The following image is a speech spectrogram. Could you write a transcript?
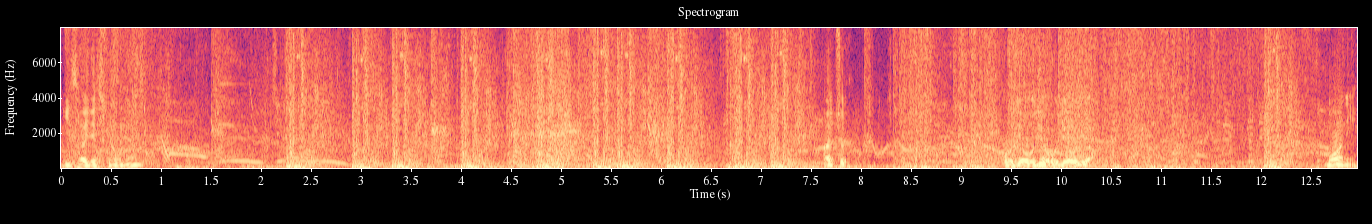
이 사이에 숨으면? 아, 저 어디야, 어디야, 어디야, 어디야? 뭐하니?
